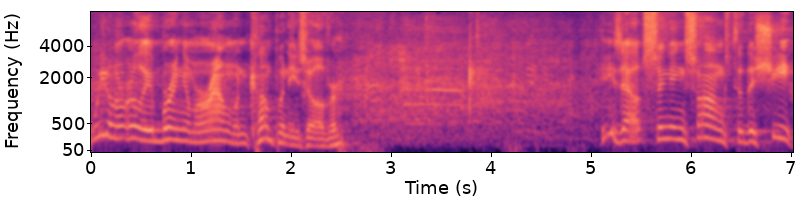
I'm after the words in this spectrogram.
We don't really bring him around when company's over. He's out singing songs to the sheep.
